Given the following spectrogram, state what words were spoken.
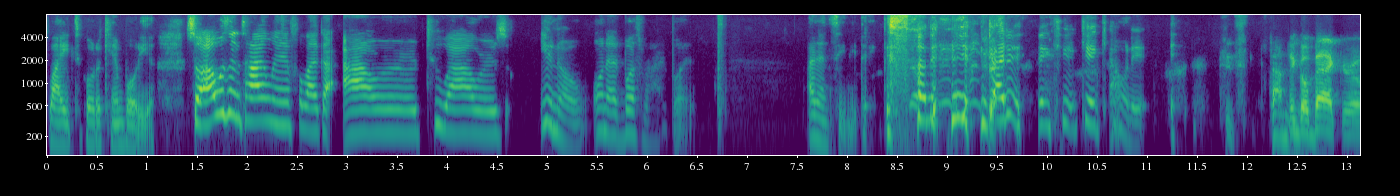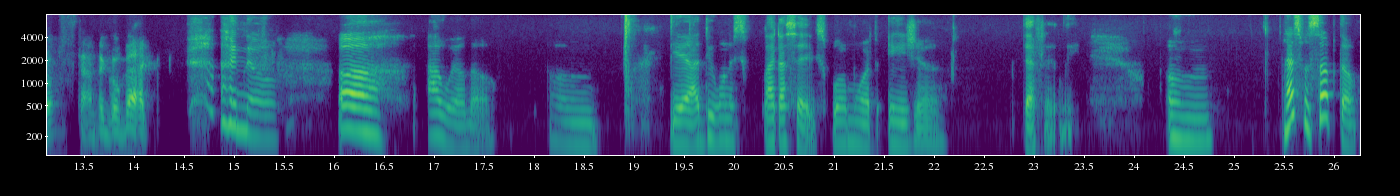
flight to go to Cambodia. So I was in Thailand for like an hour, two hours, you know, on that bus ride, but I didn't see anything. I didn't, I didn't can't count it. It's time to go back, girl. It's time to go back. I know. Uh, I will though. Um, yeah, I do want to, like I said, explore more of Asia definitely. Um, that's what's up though.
